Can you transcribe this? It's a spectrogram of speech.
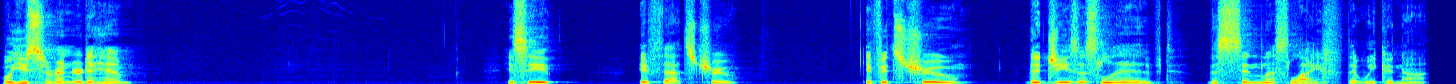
Will you surrender to him? You see, if that's true, if it's true that Jesus lived the sinless life that we could not,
